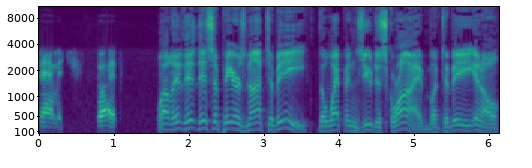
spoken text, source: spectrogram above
damage. Go ahead. Well, this appears not to be the weapons you described, but to be, you know,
